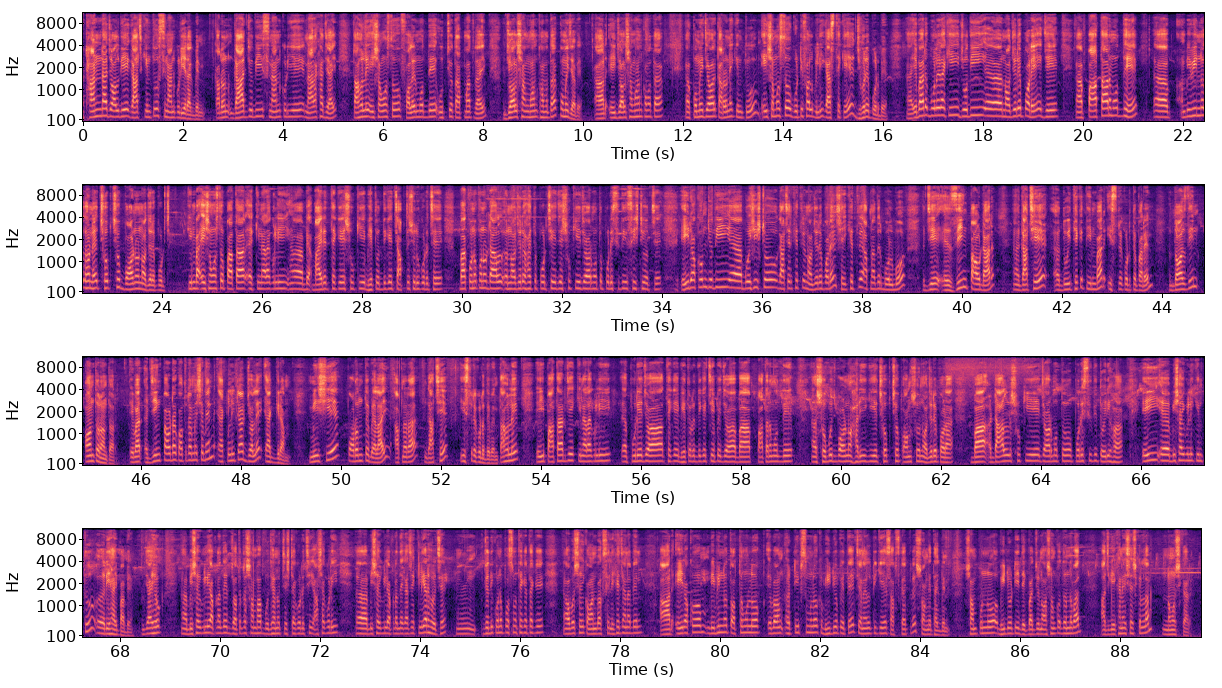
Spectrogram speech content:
ঠান্ডা জল দিয়ে গাছ কিন্তু স্নান করিয়ে রাখবেন। কারণ গাছ যদি স্নান করিয়ে না রাখা যায়, তাহলে এই সমস্ত ফলের মধ্যে উচ্চ তাপমাত্রায় জল সংবহন ক্ষমতা কমে যাবে। আর এই জল সংবহন ক্ষমতা কমে যাওয়ার কারণে কিন্তু এই সমস্ত গুটি ফলগুলি গাছ থেকে ঝরে পড়বে। এবার বলে রাখি, যদি নজরে পড়ে যে পাতার মধ্যে বিভিন্ন ধরনের ছোপ ছোপ বর্ণ নজরে পড়ছে কিংবা এই সমস্ত পাতার কিনারাগুলি বাইরের থেকে শুকিয়ে ভেতর দিকে চাপতে শুরু করেছে বা কোনো কোনো ডাল নজরে হয়তো পড়ছে যে শুকিয়ে যাওয়ার মতো পরিস্থিতির সৃষ্টি হচ্ছে। এই রকম যদি বৈশিষ্ট্য গাছের ক্ষেত্রে নজরে পড়ে, সেই ক্ষেত্রে আপনাদের বলব যে জিঙ্ক পাউডার গাছে দুই থেকে তিনবার স্প্রে করতে পারেন, দশ দিন অন্তর অন্তর। এবার জিঙ্ক পাউডার কতটা মেশাবেন? এক লিটার জলে এক গ্রাম। মিশিয়ে পরন্ত বেলায় আপনারা গাছে স্প্রে করে দেবেন। তাহলে এই পাতার যে কিনারাগুলি পুড়ে যাওয়া থেকে ভেতরের দিকে চেপে যাওয়া বা পাতার মধ্যে সবুজ বর্ণ হারিয়ে গিয়ে ছোপ ছোপ অংশ নজরে পড়া বা ডাল শুকিয়ে যাওয়ার মতো পরিস্থিতি তৈরি হওয়া, এই বিষয়গুলি কিন্তু রেহাই পাবে। যাই হোক বিষয়গুলি আপনাদের যতটা সম্ভব বোঝানোর চেষ্টা করেছি। আশা করি বিষয়গুলি আপনাদের কাছে ক্লিয়ার হয়েছে। যদি কোনো প্রশ্ন থেকে থাকে, অবশ্যই কমেন্ট বক্সে লিখে জানাবেন। আর এই রকম বিভিন্ন তথ্যমূলক এবং টিপসমূলক ভিডিও পেতে চ্যানেলটিকে সাবস্ক্রাইব করে সঙ্গে থাকবেন। সম্পূর্ণ ভিডিওটি দেখবার জন্য অসংখ্য ধন্যবাদ। আজকে এখানেই শেষ করলাম। নমস্কার।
